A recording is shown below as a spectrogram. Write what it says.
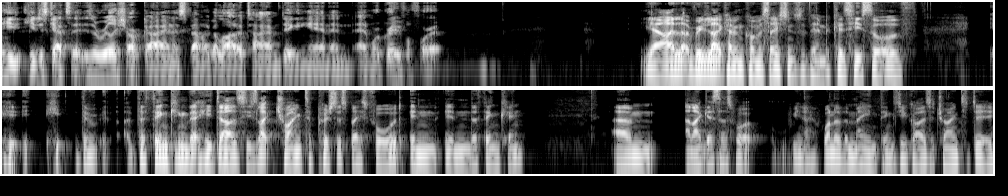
he he just gets it. He's a really sharp guy and has spent like a lot of time digging in, and and we're grateful for it. Yeah, I really like having conversations with him because he sort of he, he the the thinking that he does he's like trying to push the space forward in in the thinking um and i guess that's what you know one of the main things you guys are trying to do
